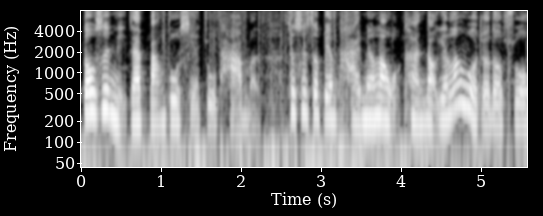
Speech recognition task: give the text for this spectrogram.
都是你在帮助协助他们。这是这边牌面让我看到，也让我觉得说，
